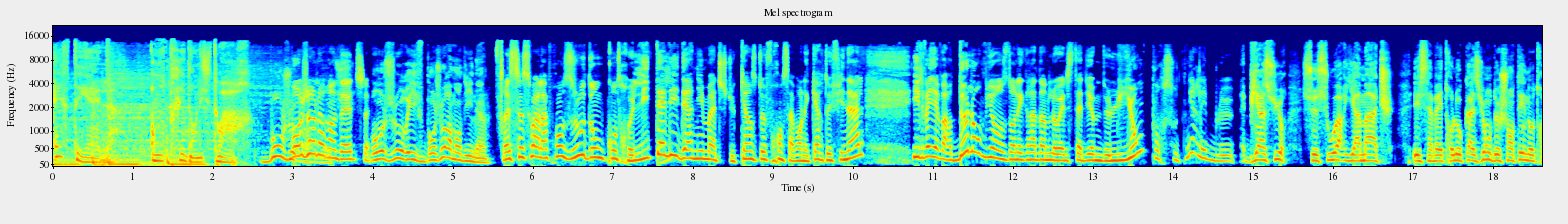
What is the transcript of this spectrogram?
RTL. Entrée dans l'histoire. Bonjour. Bonjour Laurent Deutsch. Bonjour Yves, bonjour Amandine. Ce soir, la France joue donc contre l'Italie, dernier match du 15 de France avant les quarts de finale. Il va y avoir de l'ambiance dans les gradins de l'OL Stadium de Lyon pour soutenir les Bleus. Bien sûr, ce soir il y a match et ça va être l'occasion de chanter notre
